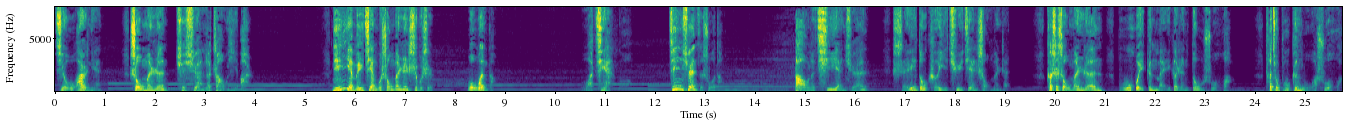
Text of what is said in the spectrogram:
九二年，守门人却选了赵一二。您也没见过守门人是不是？我问道：“我见过。”金炫子说道：“到了七眼泉，谁都可以去见守门人，可是守门人不会跟每个人都说话，他就不跟我说话。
